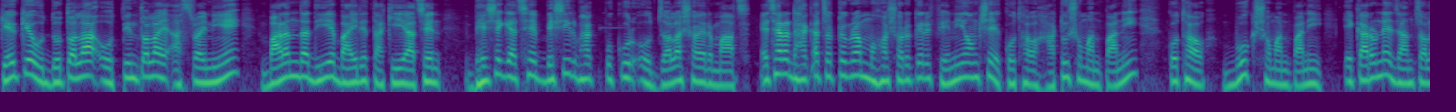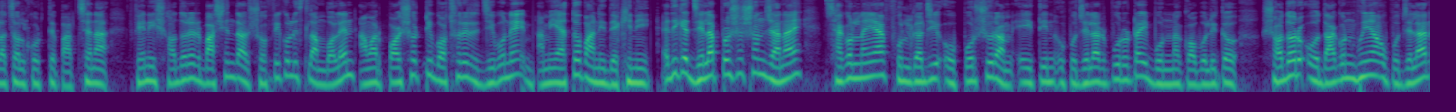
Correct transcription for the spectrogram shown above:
কেউ কেউ দোতলা ও তিনতলায় আশ্রয় নিয়ে বারান্দা দিয়ে বাইরে তাকিয়ে আছেন। ভেসে গেছে বেশিরভাগ পুকুর ও জলাশয়ের মাছ। এছাড়া ঢাকা, চট্টগ্রাম মহাসড়কের ফেনী অংশে কোথাও হাঁটু সমান পানি, কোথাও বুক সমান পানি, এ কারণে যান চলাচল করতে পারছে না। ফেনী সদরের বাসিন্দা শফিকুল ইসলাম বলেন, আমার পঁয়ষট্টি বছরের জীবনে আমি এত পানি দেখিনি। এদিকে জেলা প্রশাসন জানায়, ছাগলনাইয়া, ফুলগাজী ও পরশুরাম এই তিন উপজেলার পুরোটাই বন্যা কবলিত। সদর ও দাগনভূঞা উপজেলার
